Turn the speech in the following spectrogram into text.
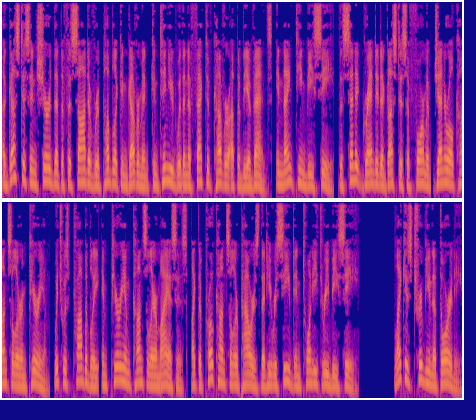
Augustus ensured that the facade of republican government continued with an effective cover-up of the events. In 19 BC, the Senate granted Augustus a form of general consular imperium, which was probably imperium consulare maius's, like the proconsular powers that he received in 23 BC. Like his tribune authority,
